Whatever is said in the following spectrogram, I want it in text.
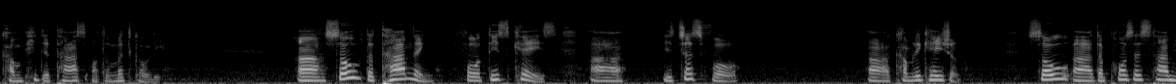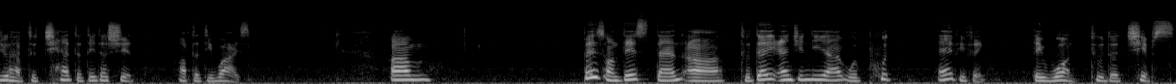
complete the task automatically. Uh, so the timing for this case uh, is just for uh, communication. So uh, the process time you have to check the data sheet of the device. Um, Based on this, then uh, today engineer will put everything they want to the chips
